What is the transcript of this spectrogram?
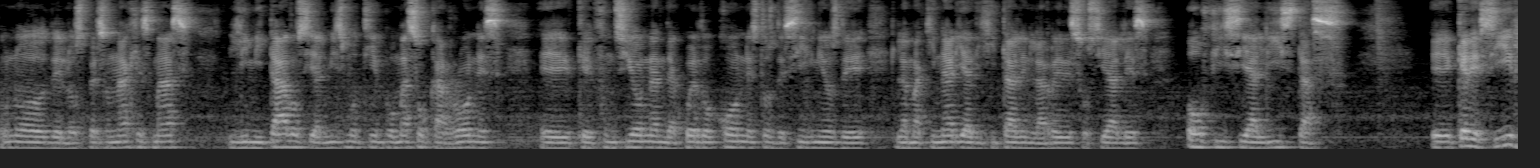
uno de los personajes más limitados y al mismo tiempo más socarrones eh, que funcionan de acuerdo con estos designios de la maquinaria digital en las redes sociales oficialistas. Eh, ¿Qué decir,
